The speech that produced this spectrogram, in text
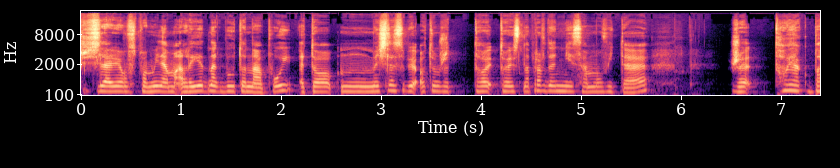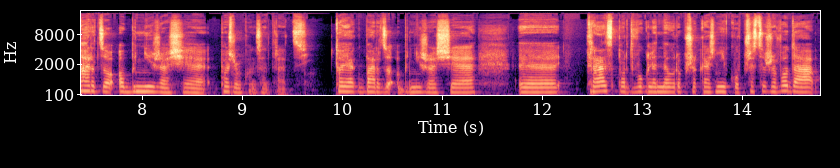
źle ją wspominam, ale jednak był to napój, to mm, myślę sobie o tym, że to, to jest naprawdę niesamowite, że to jak bardzo obniża się poziom koncentracji. To jak bardzo obniża się y, transport w ogóle neuroprzekaźników, przez to, że woda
